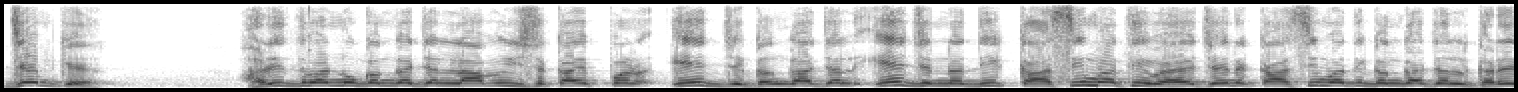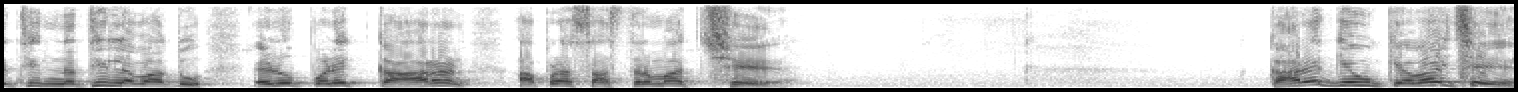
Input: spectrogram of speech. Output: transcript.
જેમ કે હરિદ્વારનું ગંગાજળ લાવી શકાય પણ એ જ ગંગાજળ એ જ નદી કાશીમાંથી વહે છે અને કાશીમાંથી ગંગાજળ ઘરેથી નથી લવાતું. એનું પણ એક કારણ આપણા શાસ્ત્રમાં છે. કારણ કે એવું કહેવાય છે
